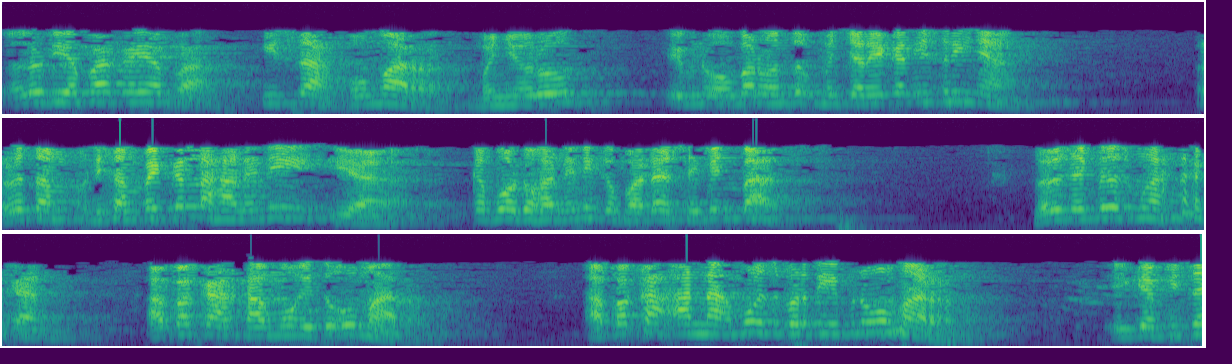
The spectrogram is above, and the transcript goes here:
Lalu dia pakai apa? Kisah Umar menyuruh Ibnu Umar untuk menceraikan istrinya. Lalu disampaikanlah hal ini, ya kebodohan ini kepada si bin Bas. Lalu si bin Bas mengatakan, apakah kamu itu Umar? Apakah anakmu seperti Ibnu Umar? Jika bisa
